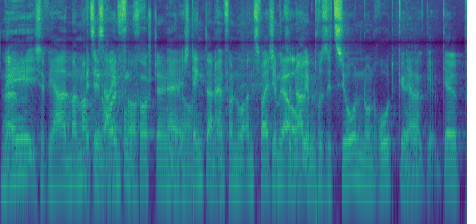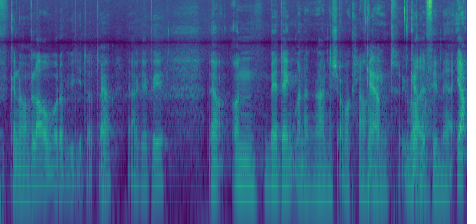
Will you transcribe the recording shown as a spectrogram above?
Nee, ähm, ich, ja, man macht mit es den Häufungen einfach. vorstellen, Ja, Ich genau. denke dann einfach nur an zweidimensionale Positionen und rot, ge Ja. ge gelb, Genau. blau oder wie geht das da? RGB. Ja, und mehr denkt man dann gar nicht, aber klar, Ja, man denkt überall genau. viel mehr. Ja,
